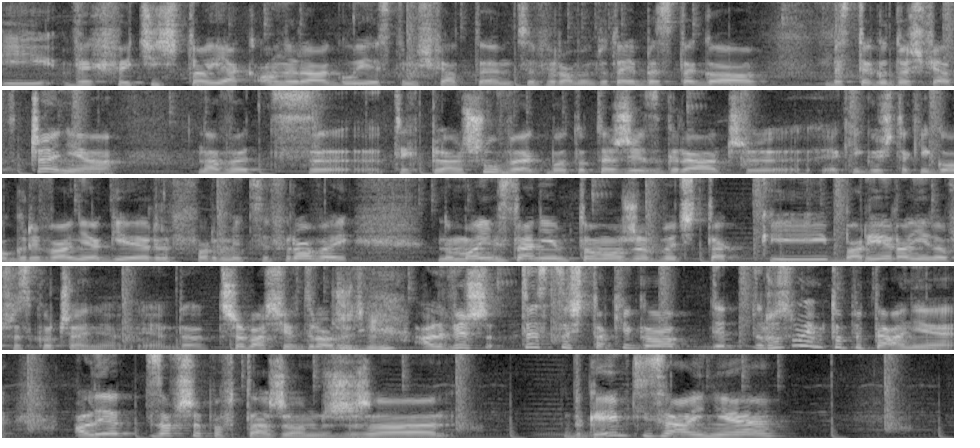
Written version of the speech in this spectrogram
i wychwycić to, jak on reaguje z tym światem cyfrowym. Tutaj bez tego, bez tego doświadczenia, nawet e, tych planszówek, bo to też jest gra, czy jakiegoś takiego ogrywania gier w formie cyfrowej, no moim zdaniem to może być taki bariera nie do przeskoczenia. Nie? To trzeba się wdrożyć. Mhm. Ale wiesz, to jest coś takiego, ja rozumiem to pytanie, ale ja zawsze powtarzam, że w game designie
